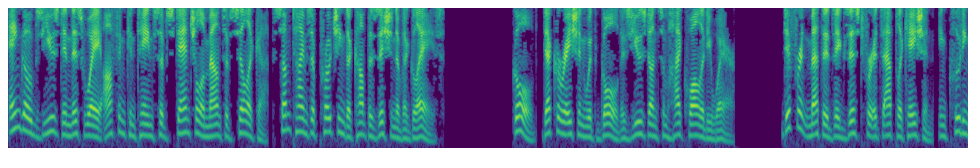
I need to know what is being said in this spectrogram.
Engobes used in this way often contain substantial amounts of silica, sometimes approaching the composition of a glaze. Gold – Decoration with gold is used on some high-quality ware. Different methods exist for its application, including,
